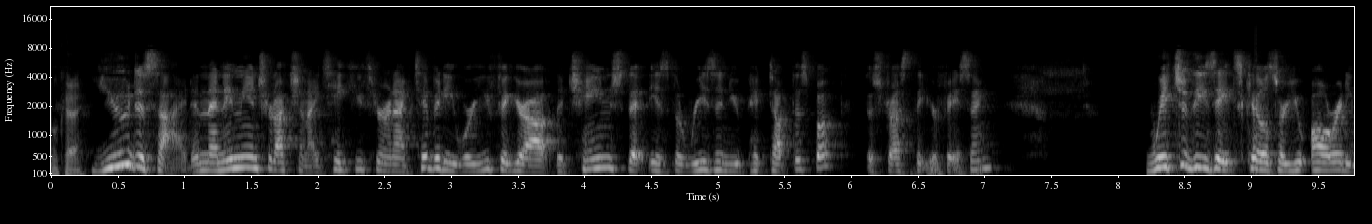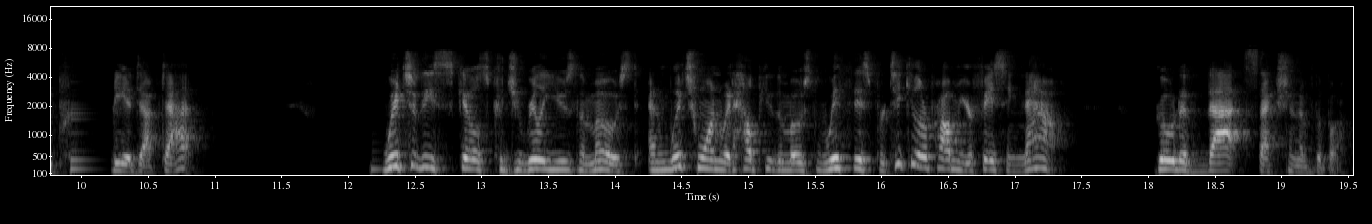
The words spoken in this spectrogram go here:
Okay. You decide. And then in the introduction, I take you through an activity where you figure out the change that is the reason you picked up this book, the stress that you're mm-hmm. facing. Which of these eight skills are you already pretty adept at? Which of these skills could you really use the most? And which one would help you the most with this particular problem you're facing now? Go to that section of the book.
